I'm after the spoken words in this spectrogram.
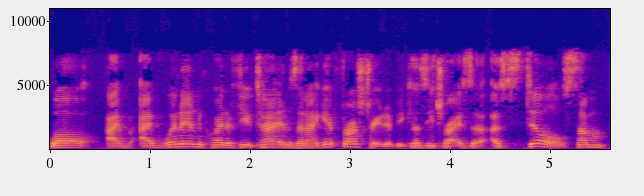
Well, I've I've went in quite a few times, and I get frustrated because he tries to a still some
